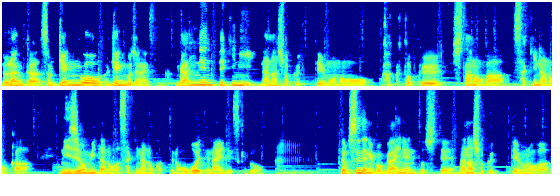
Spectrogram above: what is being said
でもなんかその言語言語じゃないです概念的に7色っていうものを獲得したのが先なのか虹を見たのが先なのかっていうのは覚えてないですけど。うん。でもすでにこう概念として7色っていうものが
